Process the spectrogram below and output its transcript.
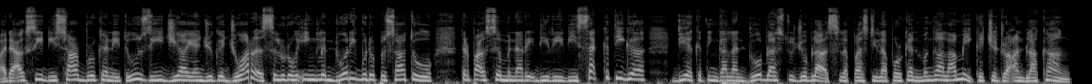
Pada aksi di Saarbrücken itu, Zijia yang juga juara seluruh England 2021 terpaksa menarik diri di set ketiga. Dia ketinggalan 12-17 selepas dilaporkan mengalami kecederaan belakang.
